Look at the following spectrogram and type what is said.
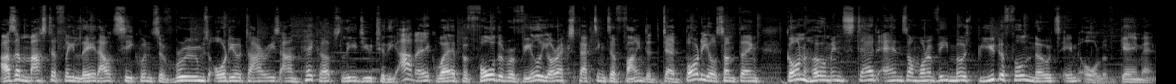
As a masterfully laid out sequence of rooms, audio diaries, and pickups lead you to the attic, where before the reveal you're expecting to find a dead body or something, Gone Home instead ends on one of the most beautiful notes in all of gaming.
